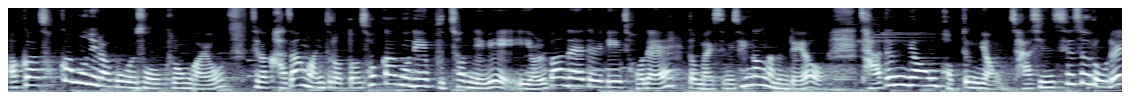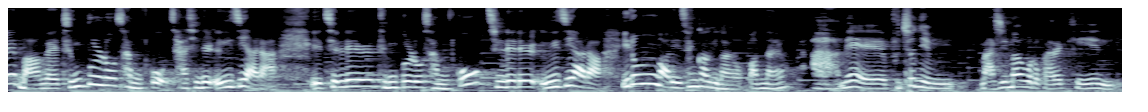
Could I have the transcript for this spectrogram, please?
아까 석가모니라고 해서 그런가요? 제가 가장 많이 들었던 석가모니 부처님이 이 열반에 들기 전에 했던 말씀이 생각나는데요. 자등명, 법등명, 자신 스스로를 마음의 등불로 삼고 자신을 의지하라. 이 진리를 등불로 삼고 진리를 의지하라. 이런 말이 생각이 나요. 맞나요? 아, 네. 부처님 마지막으로 가르친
